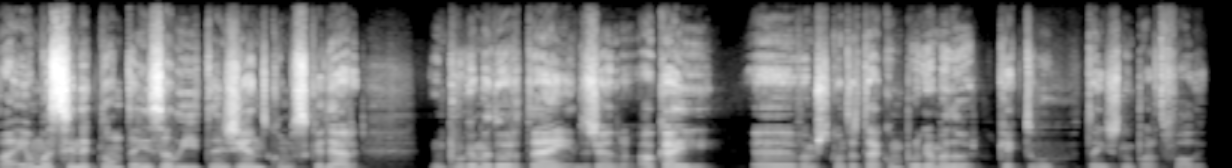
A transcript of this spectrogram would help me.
Pá, é uma cena que não tens ali tangente, como se calhar um programador tem, do género, ok, eh, vamos te contratar como programador. O que é que tu tens no portfólio?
